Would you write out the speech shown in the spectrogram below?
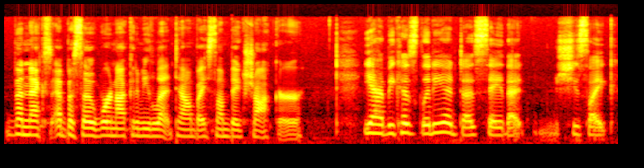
the next episode we're not going to be let down by some big shocker. Yeah, because Lydia does say that she's like,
